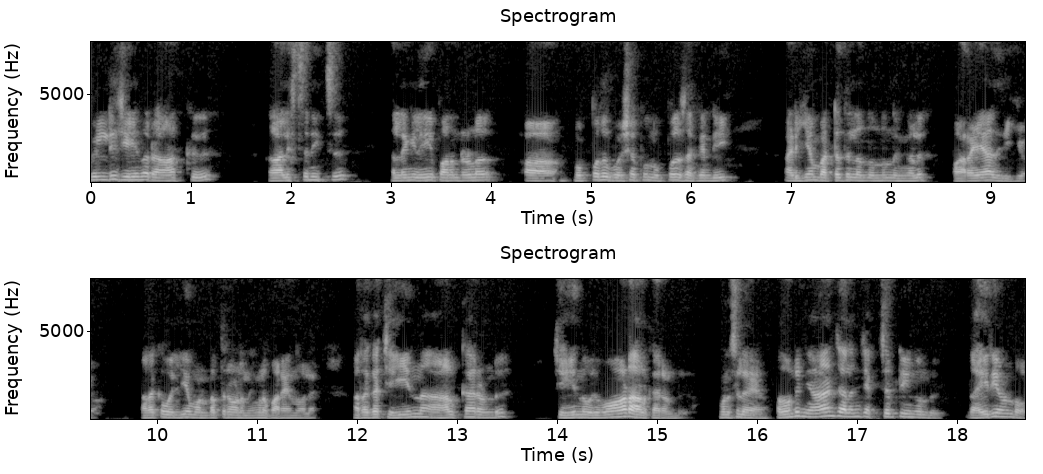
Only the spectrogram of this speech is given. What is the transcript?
ബിൽഡ് ചെയ്യുന്ന ഒരാൾക്ക് കാലിസ്തനിക്സ് അല്ലെങ്കിൽ ഈ പറഞ്ഞിട്ടുള്ള മുപ്പത് പുഷപ്പ് മുപ്പത് സെക്കൻഡിൽ അടിക്കാൻ പറ്റത്തില്ലെന്നൊന്നും നിങ്ങൾ പറയാതിരിക്കുക. അതൊക്കെ വലിയ മണ്ടത്തരമാണ് നിങ്ങൾ പറയുന്ന പോലെ. അതൊക്കെ ചെയ്യുന്ന ആൾക്കാരുണ്ട് ചെയ്യുന്ന ഒരുപാട് ആൾക്കാരുണ്ട്. മനസ്സിലായോ? അതുകൊണ്ട് ഞാൻ ചലഞ്ച് അക്സെപ്റ്റ് ചെയ്യുന്നുണ്ട്. ധൈര്യമുണ്ടോ?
